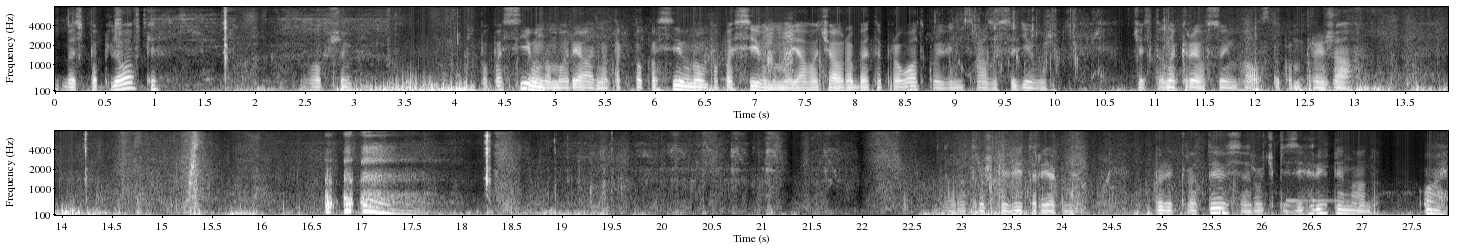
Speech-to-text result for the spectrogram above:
Без поклевки. В общем, по пасивному, реально, так по пасивному, по пасивному. Я почав робити проводку і він зразу сидів уже. Чисто накрив своїм галстуком, прижав. Зараз трошки вітер як не перекратився, ручки зігріти треба. Ой.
